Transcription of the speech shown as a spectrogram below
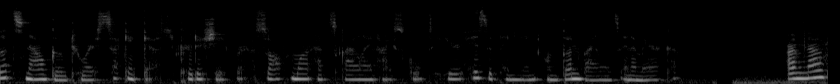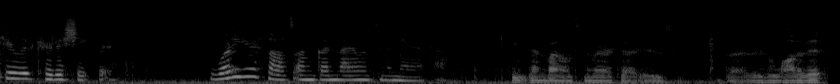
Let's now go to our second guest, Curtis Schaefer, a sophomore at Skyline High School, to hear his opinion on gun violence in America. I'm now here with Curtis Schaefer. What are your thoughts on gun violence in America? I think gun violence in America is there's a lot of it.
